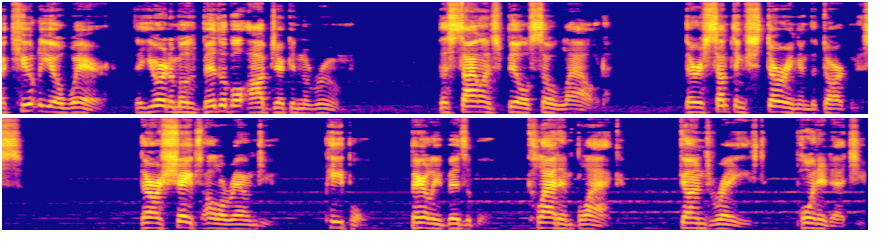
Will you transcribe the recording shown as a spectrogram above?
acutely aware that you are the most visible object in the room. The silence feels so loud. There is something stirring in the darkness. There are shapes all around you. People, barely visible, clad in black, guns raised, pointed at you.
